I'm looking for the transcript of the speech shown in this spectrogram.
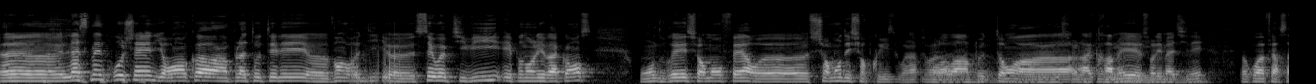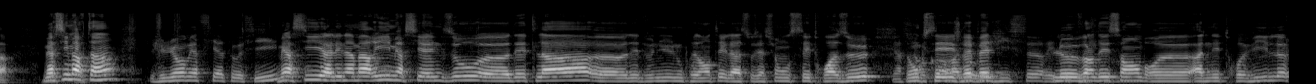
La semaine prochaine, il y aura encore un plateau télé vendredi, c'est Web TV. Et pendant les vacances, on devrait sûrement faire sûrement des surprises. Voilà, parce qu'on va avoir un peu de temps on à, cramer sur les matinées. Donc on va faire ça. Merci Martin. Julien, merci à toi aussi. Merci à Léna Marie, merci à Enzo euh, d'être là, euh, d'être venu nous présenter l'association C3E. Merci Donc c'est, à je répète, régisseurs et Le techniciens. 20 décembre euh, à Nétreville,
